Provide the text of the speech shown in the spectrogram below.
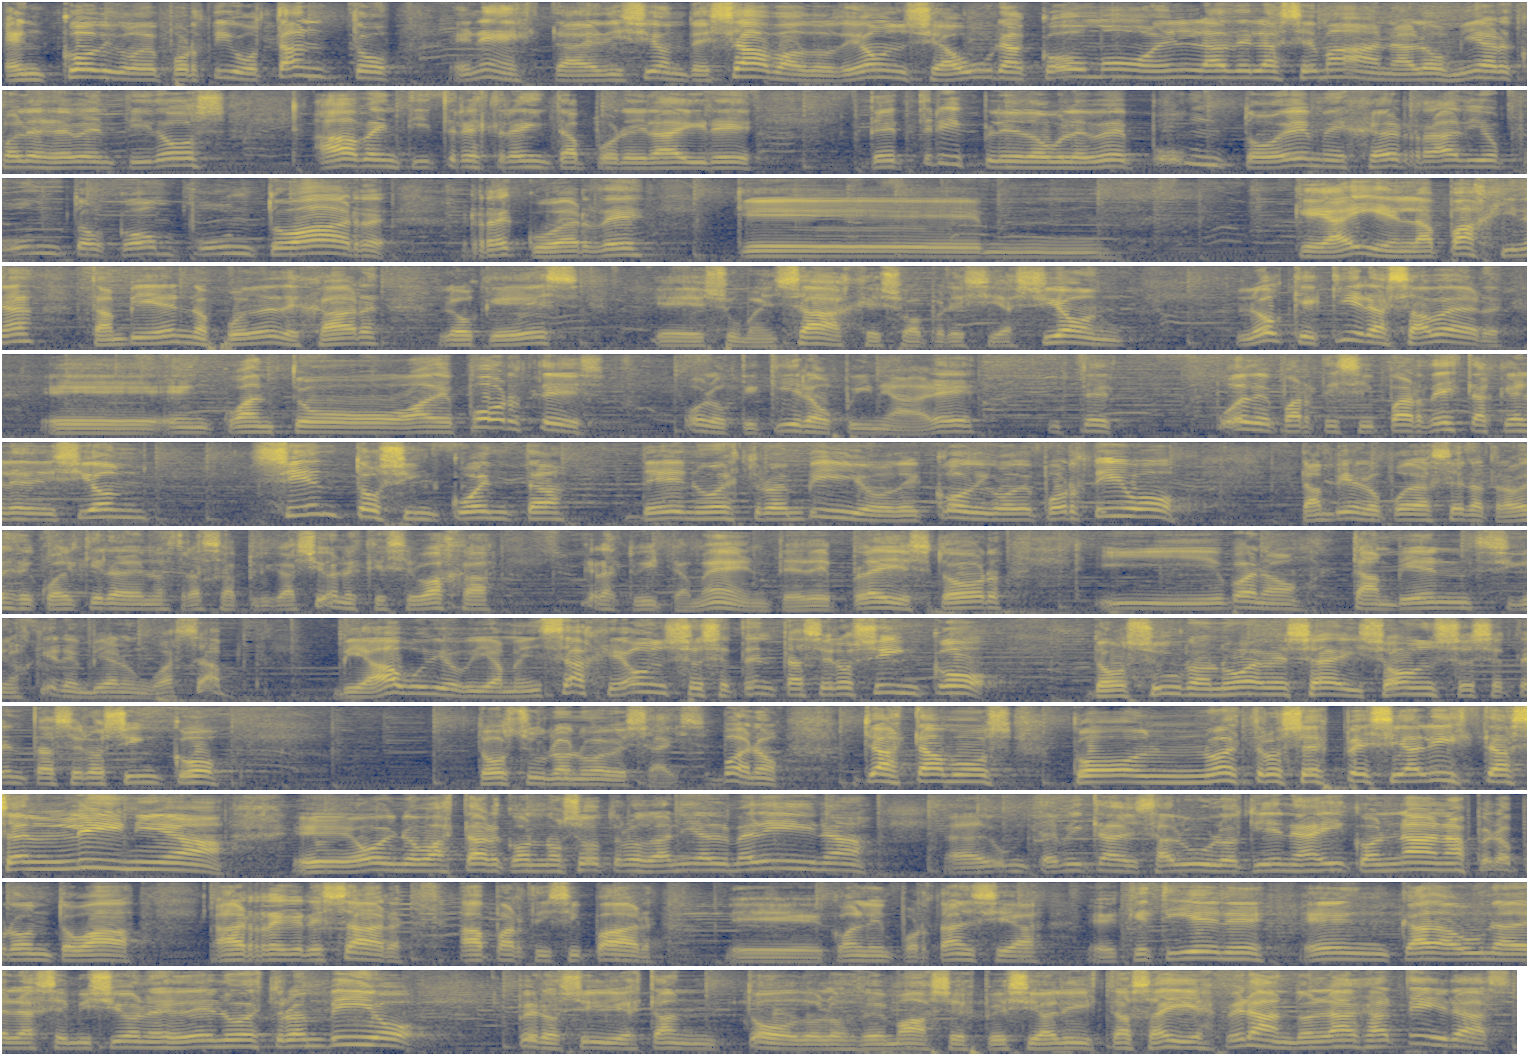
En Código Deportivo, tanto en esta edición de sábado de 11 a 1 como en la de la semana, los miércoles de 22 a 23.30 por el aire de www.mgradio.com.ar. Recuerde que... Que ahí en la página también nos puede dejar lo que es eh, su mensaje, su apreciación, lo que quiera saber eh, en cuanto a deportes o lo que quiera opinar. ¿eh? Usted puede participar de esta que es la edición 150 de nuestro envío de Código Deportivo. También lo puede hacer a través de cualquiera de nuestras aplicaciones que se baja gratuitamente de Play Store y bueno, también si nos quiere enviar un WhatsApp, vía audio, vía mensaje, 11 7005 2196 11 7005 2196. Bueno, ya estamos con nuestros especialistas en línea. Eh, hoy no va a estar con nosotros Daniel Medina. Un temita de salud lo tiene ahí con Nanas, pero pronto va a regresar a participar eh, con la importancia eh, que tiene en cada una de las emisiones de nuestro envío. Pero sí están todos los demás especialistas ahí esperando en las gateras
